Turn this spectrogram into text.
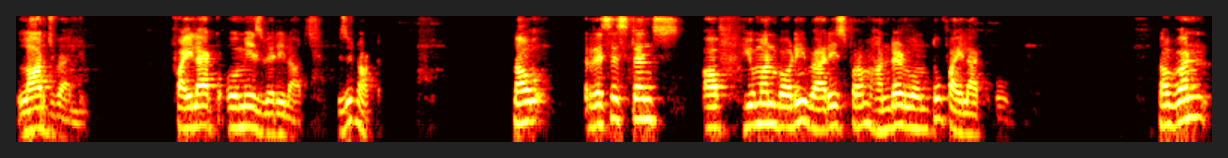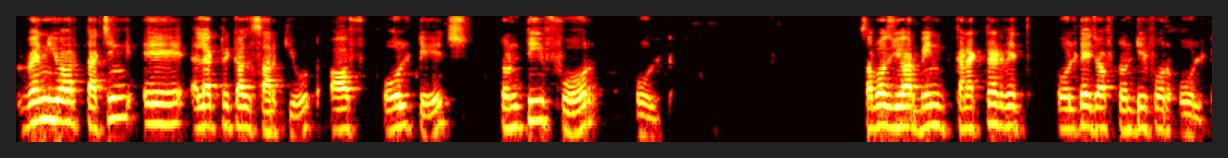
large value. 5 lakh ohm is very large, is it not? Now, resistance of human body varies from 100 ohm to 5 lakh ohm. Now, when, when you are touching a electrical circuit of voltage 24 volt, suppose you are being connected with voltage of 24 volt,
